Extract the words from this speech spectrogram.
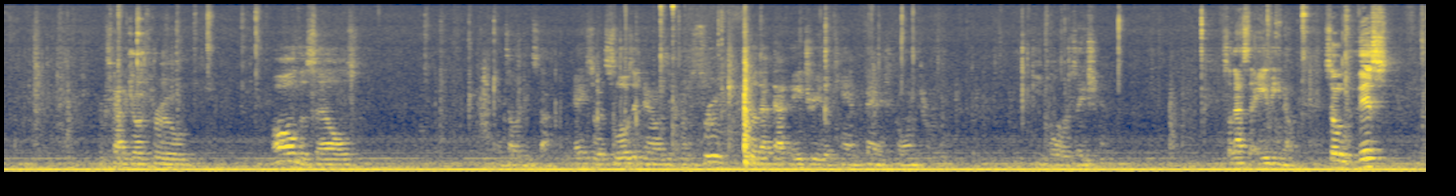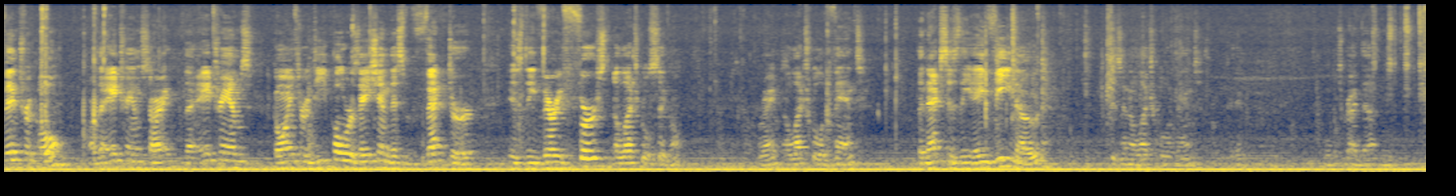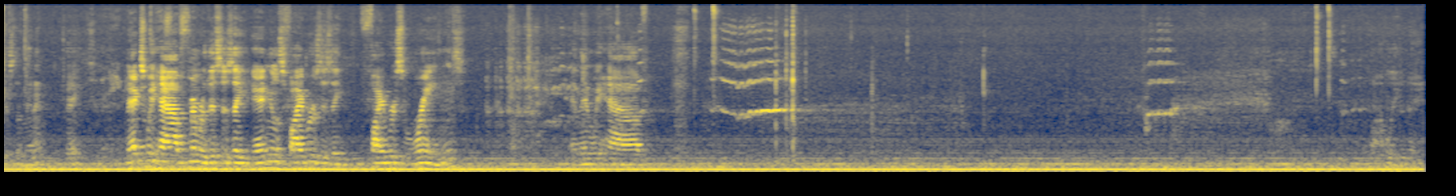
It's gotta go through all the cells until it gets done. Okay, so it slows it down as it comes through so that that atria can finish going through depolarization. So that's the AV node. So this ventricle, or the atrium, sorry, the atrium's going through depolarization, this vector is the very first electrical signal, right, electrical event. The next is the AV node, which is an electrical event, okay? We'll describe that in just a minute, okay? Next we have, remember this is a, annulus fibrosus is a fibrous rings. And then we have wobbly today.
